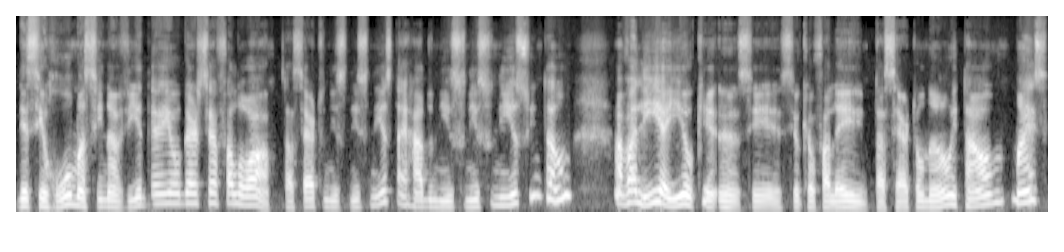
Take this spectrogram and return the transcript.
desse rumo, assim, na vida, e o Garcia falou: Ó, tá certo nisso, nisso, nisso, tá errado nisso, nisso, nisso, então avalia aí o que, se, se o que eu falei tá certo ou não e tal, mas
